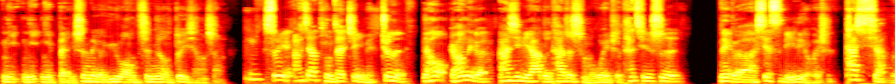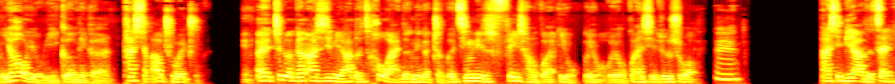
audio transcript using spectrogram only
你你你本身那个欲望真正的对象上。嗯所以阿加同在这里面就是，然后然后那个阿西比亚德他是什么位置？他其实是那个歇斯底里的位置，他想要有一个那个他想要成为主嗯。哎，这个跟阿西比亚的后来的那个整个经历是非常关有有有关系，就是说，嗯。阿西比亚的在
